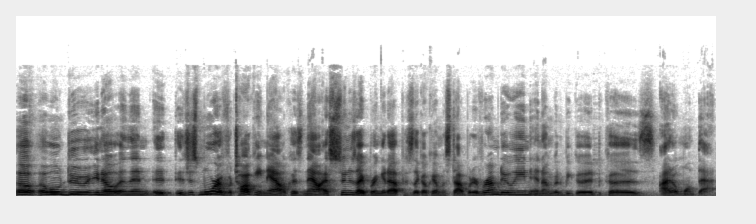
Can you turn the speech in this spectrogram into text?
Uh, I won't do it, you know. And then it, it's just more of a talking now because now, as soon as I bring it up, he's like, okay, I'm going to stop whatever I'm doing and I'm going to be good because I don't want that.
